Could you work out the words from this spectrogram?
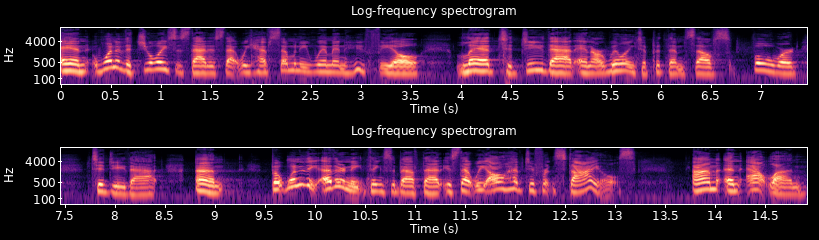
And one of the joys is that is that we have so many women who feel led to do that and are willing to put themselves forward to do that. Um, but one of the other neat things about that is that we all have different styles. I'm an outline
